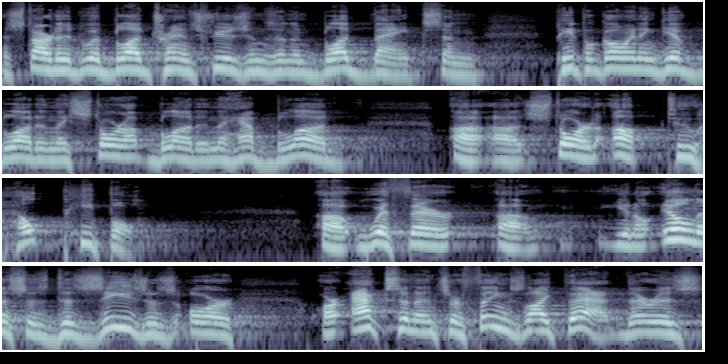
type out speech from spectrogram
It started with blood transfusions and then blood banks, and people go in and give blood, and they store up blood, and they have blood uh, uh, stored up to help people uh, with their uh, you know, illnesses, diseases, or, or accidents, or things like that. There is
